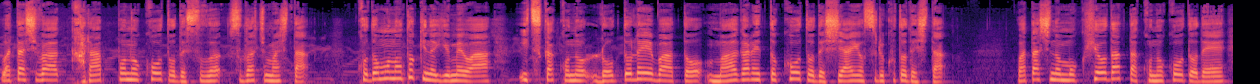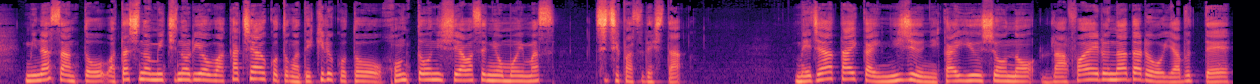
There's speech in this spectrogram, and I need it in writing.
私は空っぽのコートで育ちました。子供の時の夢はいつかこのロッドレーバーとマーガレットコートで試合をすることでした。私の目標だったこのコートで皆さんと私の道のりを分かち合うことができることを本当に幸せに思います。チチパスでした。メジャー大会22回優勝のラファエル・ナダルを破って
